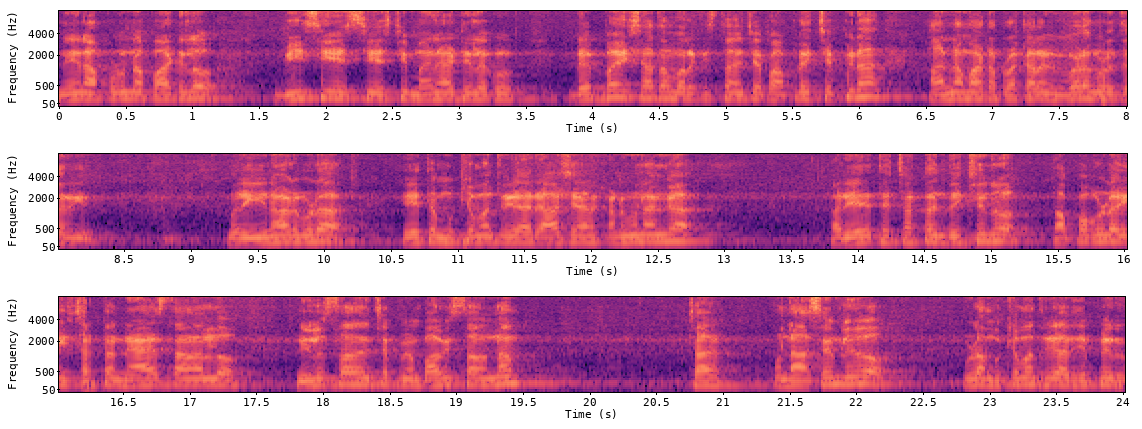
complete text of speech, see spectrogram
నేను అప్పుడున్న పార్టీలో బీసీ ఎస్సీ ఎస్టీ మైనార్టీలకు డెబ్బై శాతం వరకు ఇస్తానని చెప్పి అప్పుడే చెప్పినా అన్నమాట ప్రకారం ఇవ్వడం కూడా జరిగింది. మరి ఈనాడు కూడా ఏదైతే ముఖ్యమంత్రి గారి ఆశయానికి అనుగుణంగా మరి ఏదైతే చట్టం తెచ్చిందో తప్పకుండా ఈ చట్టం న్యాయస్థానాల్లో నిలుస్తుందని చెప్పి మేము భావిస్తూ ఉన్నాం. మొన్న అసెంబ్లీలో కూడా ముఖ్యమంత్రి గారు చెప్పారు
